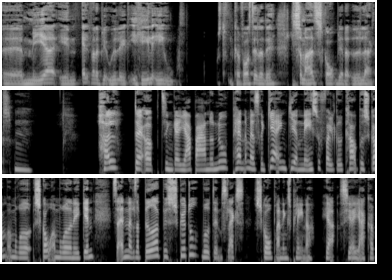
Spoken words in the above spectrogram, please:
øh, mere end alt, hvad der bliver udledt i hele EU. Kan du forestille dig det? Så meget skov bliver der ødelagt. Mm. Hold derop, tænker jeg bare, når nu Panamas regering giver NATO-folket krav på skovområderne igen, så er den altså bedre beskyttet mod den slags skovbrændingsplaner her, siger Jakob.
